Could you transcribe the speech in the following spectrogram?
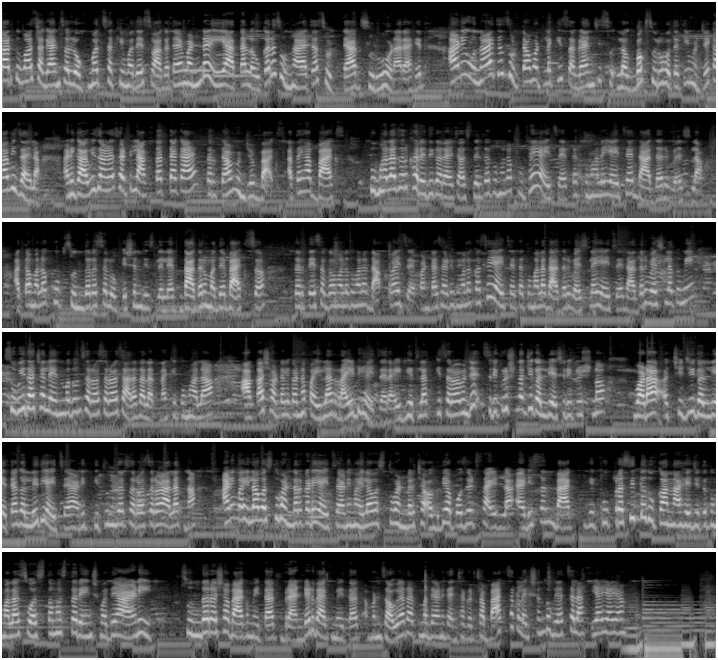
नमस्कार तुम्हा सगळ्यांचं लोकमत सखीमध्ये स्वागत आहे. मंडळी आता लवकरच उन्हाळ्याच्या सुट्ट्या सुरू होणार आहेत. आणि उन्हाळ्याच्या सुट्ट्या म्हटलं की सगळ्यांची सु- लगबग सुरू होते ती म्हणजे गावी जायला. आणि गावी जाण्यासाठी लागतात त्या काय? तर त्या म्हणजे बॅग्स आता ह्या बॅग्स तुम्हाला जर खरेदी करायच्या असतील तर तुम्हाला कुठे यायचं आहे तर तुम्हाला यायचं आहे दादर वेस्टला. आता मला खूप सुंदर असं लोकेशन दिसलेलं आहे दादरमध्ये बॅग्सचं तर ते सगळं मला तुम्हाला दाखवायचं आहे पण त्यासाठी तुम्हाला कसं यायचं आहे तर तुम्हाला दादर वेस्टला यायचं आहे दादर वेस्टला तुम्ही सुविधाच्या लेनमधून सरळ सरळ चालत आलात ना की तुम्हाला आकाश हॉटेलकडनं पहिला राईट घ्यायचा आहे राईट घेतलात की सर्व म्हणजे श्रीकृष्णाची गल्ली आहे. श्रीकृष्ण वडाची जी गल्ली आहे त्या गल्लीत यायचं आहे आणि तिथून जर सरळ सरळ आलात ना आणि महिला वस्तू भांडारकडे यायचं आहे आणि महिला वस्तू भांडारच्या अगदी अपोजिट साईडला ॲडिसन बॅग हे खूप प्रसिद्ध दुकान आहे जिथे तुम्हाला स्वस्त मस्त रेंजमध्ये आणि सुंदर अशा बॅग मिळतात ब्रँडेड बॅग मिळतात. आपण जाऊयात आतमध्ये आणि त्यांच्याकडच्या बॅगचं कलेक्शन बघूयात. चला या या या.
